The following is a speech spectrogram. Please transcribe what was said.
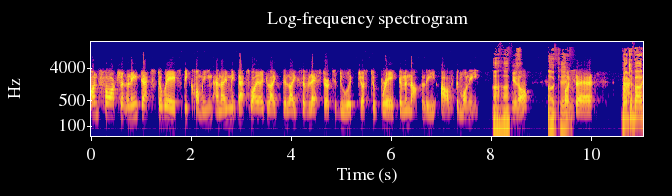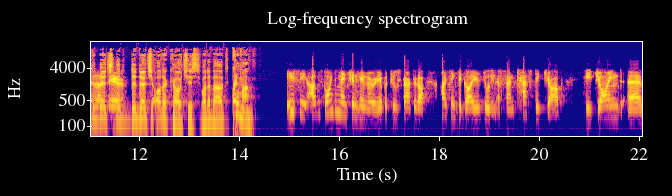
unfortunately, that's the way it's becoming, and I mean that's why I'd like the likes of Leicester to do it, just to break the monopoly of the money. Uh-huh. You know. Okay. But uh, What about the Dutch, the, the Dutch other coaches? What about Koeman? You see, I was going to mention him earlier, but you started off. I think the guy is doing a fantastic job. He joined uh,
